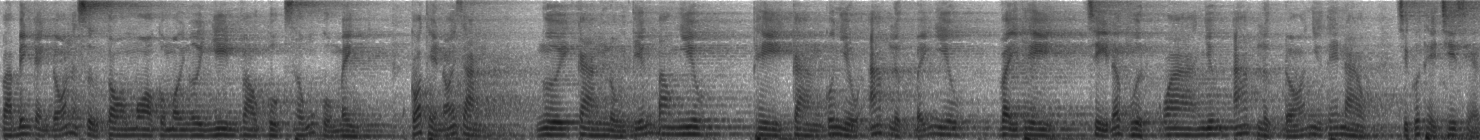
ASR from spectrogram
và bên cạnh đó là sự tò mò của mọi người nhìn vào cuộc sống của mình. Có thể nói rằng, người càng nổi tiếng bao nhiêu thì càng có nhiều áp lực bấy nhiêu. Vậy thì chị đã vượt qua những áp lực đó như thế nào? Chị có thể chia sẻ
